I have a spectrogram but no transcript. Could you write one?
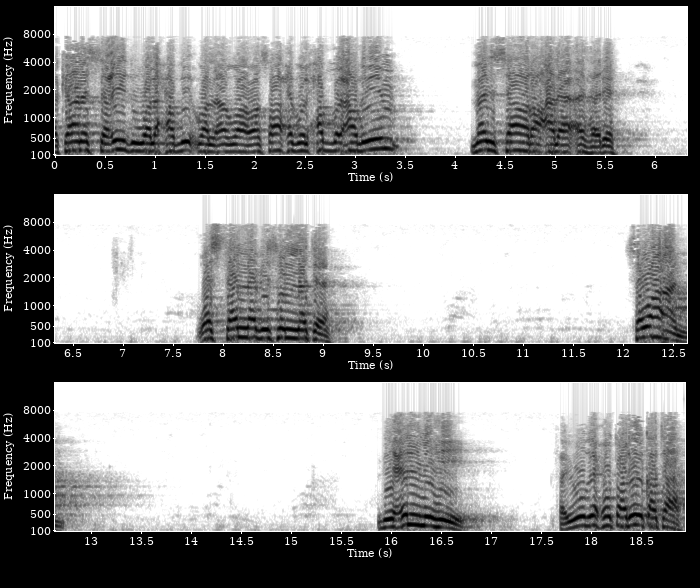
فكان السعيد وصاحب الحظ العظيم من سار على أثره واستنى بسنته. سواء بعلمه فيوضح طريقته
